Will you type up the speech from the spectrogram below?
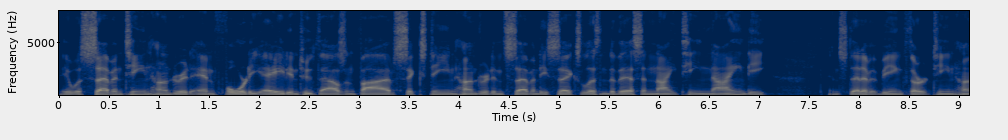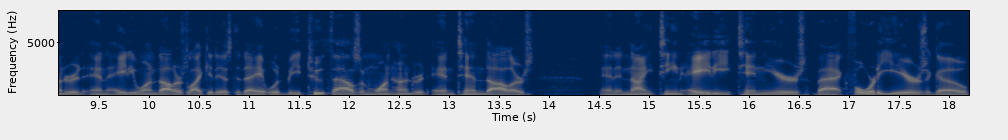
it was 1748 in 2005, 1676. Listen to this in 1990, instead of it being $1381 like it is today, it would be $2110. And in 1980, 10 years back, 40 years ago,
